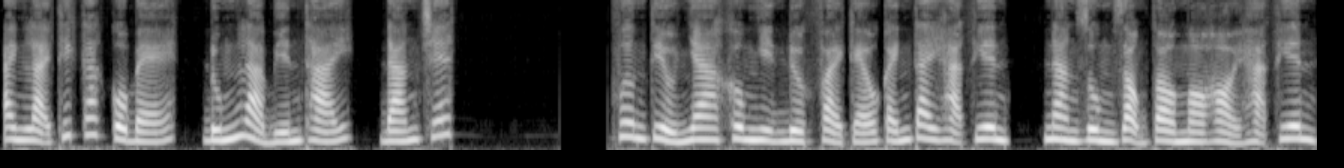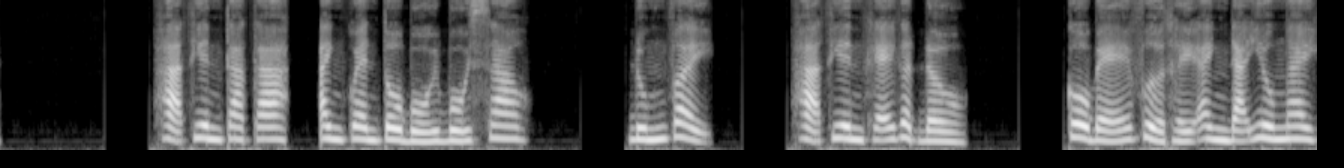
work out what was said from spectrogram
anh lại thích các cô bé, đúng là biến thái, đáng chết. Vương Tiểu Nha không nhịn được phải kéo cánh tay Hạ Thiên, nàng dùng giọng tò mò hỏi Hạ Thiên. Hạ Thiên ca ca, anh quen tô bối bối sao? Đúng vậy. Hạ Thiên khẽ gật đầu. Cô bé vừa thấy anh đã yêu ngay,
